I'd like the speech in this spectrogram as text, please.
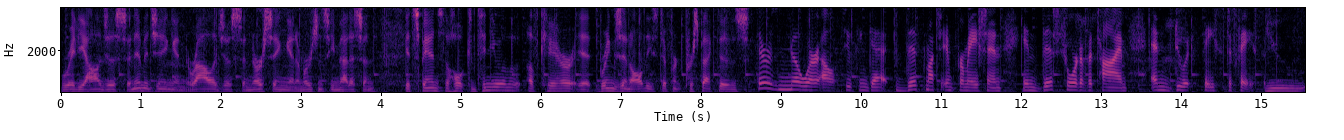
radiologists and imaging and neurologists and nursing and emergency medicine. It spans the whole continuum of care. It brings in all these different perspectives. There is nowhere else you can get this much information in this short of a time and do it face to face. You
